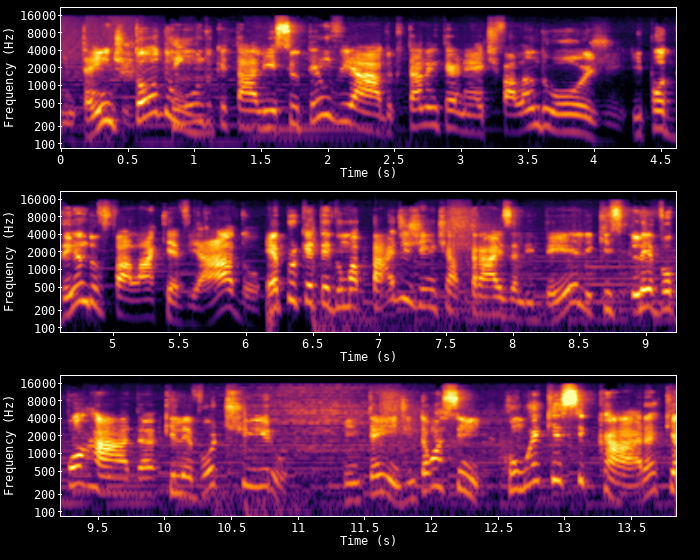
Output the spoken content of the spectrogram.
entende? Todo Sim. mundo que tá ali, se tem um viado que tá na internet falando hoje e podendo falar que é viado, é porque teve uma pá de gente atrás ali dele que levou porrada, que levou tiro. Entende? Então, assim, como é que esse cara, que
